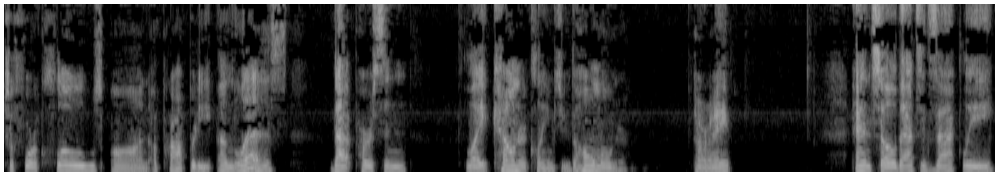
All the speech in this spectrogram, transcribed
to foreclose on a property unless that person like counterclaims you, the homeowner. All right. And so that's exactly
